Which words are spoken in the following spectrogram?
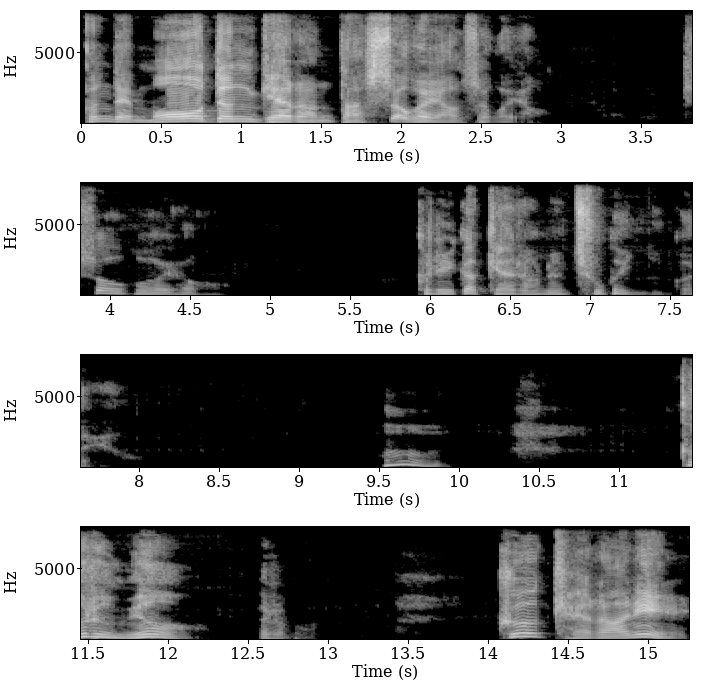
근데 모든 계란 다 썩어요, 안 썩어요? 썩어요. 그러니까 계란은 죽어 있는 거예요. 음. 그러면 여러분 그 계란이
